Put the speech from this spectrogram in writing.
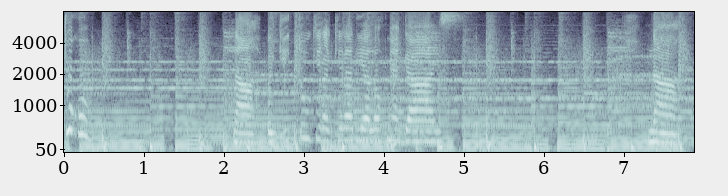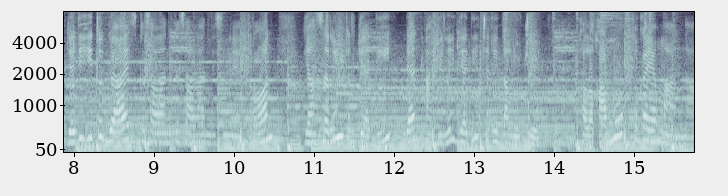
Cukup. Nah, begitu kira-kira dialognya guys. Nah, jadi itu guys kesalahan-kesalahan di sinetron yang sering terjadi dan akhirnya jadi cerita lucu. Kalau kamu suka yang mana?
